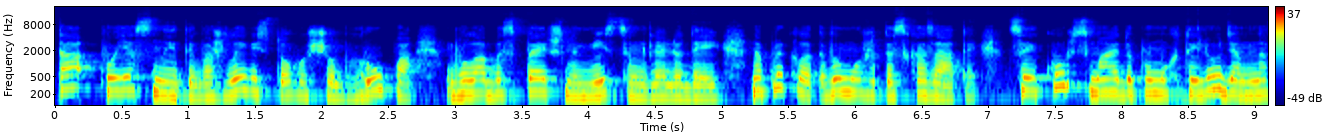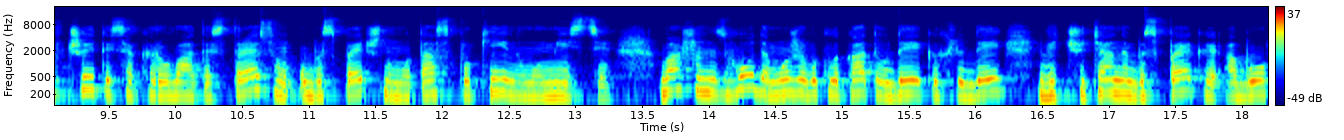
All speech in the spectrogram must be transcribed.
та пояснити важливість того, щоб група була безпечним місцем для людей. Наприклад, ви можете сказати, цей курс має допомогти людям навчитися керувати стресом у безпечному та спокійному місці. Ваша незгода може викликати у деяких людей відчуття небезпеки або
